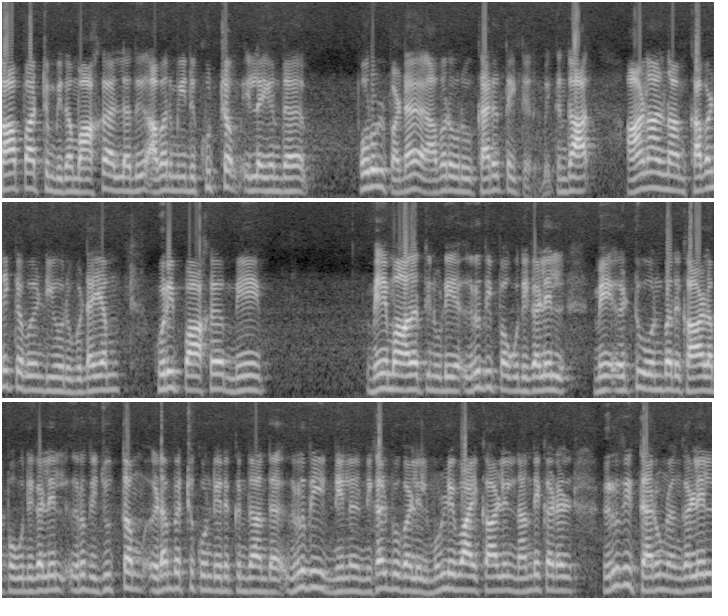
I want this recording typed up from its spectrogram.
காப்பாற்றும் விதமாக அல்லது அவர் மீது குற்றம் இல்லை என்ற பொருள்பட அவர் ஒரு கருத்தை தெரிவிக்கின்றார். ஆனால் நாம் கவனிக்க வேண்டிய ஒரு விடயம் குறிப்பாக மே மே மாதத்தினுடைய இறுதி பகுதிகளில் மே எட்டு ஒன்பது கால பகுதிகளில் இறுதி யுத்தம் இடம்பெற்று கொண்டிருக்கின்ற அந்த இறுதி நில நிகழ்வுகளில் முள்ளிவாய்க்காலில் நந்திக்கடல் இறுதி தருணங்களில்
